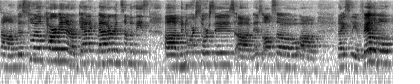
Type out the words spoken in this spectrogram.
Um, the soil carbon and organic matter in some of these uh, manure sources um, is also um, nicely available,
